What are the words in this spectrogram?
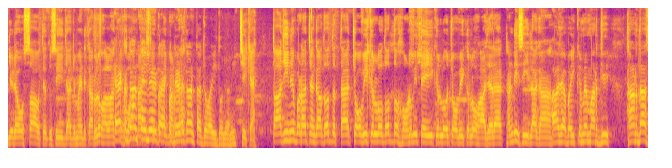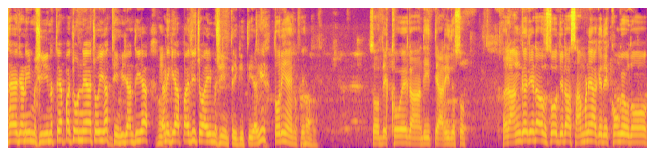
ਜਿਹੜਾ ਉਸ ਹਿਸਾਬ ਤੇ ਤੁਸੀਂ ਜੱਜਮੈਂਟ ਕਰ ਲਿਓ। ਹਾਲਾਂਕਿ ਇੱਕ ਹਵਾਨਾ ਘੰਟਾ ਹੀ ਇਸੇ ਲੇਟ ਤਰ੍ਹਾਂ ਹੈ ਹੀ ਬਣਦਾ। ਘੰਟਾ ਚਵਾਈ ਤੋਂ ਜਾਨੀ ਠੀਕ ਹੈ। ਤਾਜੀ ਨੇ ਬੜਾ ਚੰਗਾ ਦੁੱਧ ਦਿੱਤਾ ਹੈ 24 ਕਿਲੋ ਦੁੱਧ ਹੁਣ ਵੀ 23 ਕਿਲੋ 24 ਕਿਲੋ ਹਾਜ਼ਰ ਹੈ। ਠੰਡੀ ਸੀਲ ਹੈ ਗਾਂ ਆ ਜਾ ਬਾਈ ਕਿਵੇਂ ਮਰਜ਼ੀ ਥਣ ਦਾ ਸਹਿ ਜਾਨੀ ਮਸ਼ੀਨ ਤੇ ਆਪਾਂ ਚੋਨੇ ਆ ਚੋਈ ਹੱਥੀਂ ਵੀ ਜਾਂਦੀ ਆ ਯਾਨੀ ਕਿ ਆਪਾਂ ਇਹਦੀ ਚਵਾਈ ਮਸ਼ੀਨ ਤੇ ਹੀ ਕੀਤੀ ਹੈਗੀ। ਤੋਰੀਆਂ ਇਹਨੂੰ ਫਿਰ। ਸੋ ਦੇਖੋ ਇਹ ਗਾਂ ਦੀ ਤਿਆਰੀ ਦੱਸੋ ਰੰਗ ਜਿਹੜਾ ਦੱਸੋ ਜਿਹੜਾ ਸਾਹਮਣੇ ਆ ਕੇ ਦੇਖੋਗੇ ਉਦੋਂ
